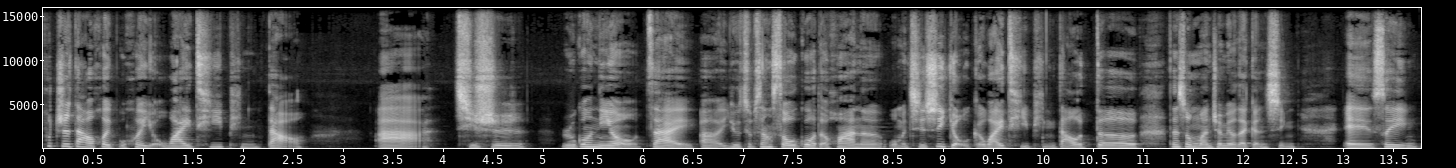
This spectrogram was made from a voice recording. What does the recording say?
不知道会不会有 YT 频道啊？其实。如果你有在呃 YouTube 上搜过的话呢，我们其实是有个 YT 频道的，但是我们完全没有在更新，诶，所以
